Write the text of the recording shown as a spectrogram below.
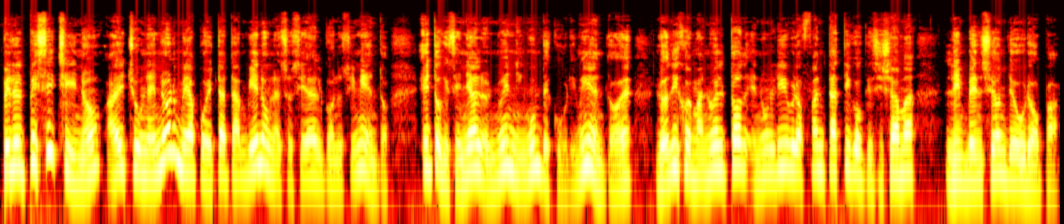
Pero el PC chino ha hecho una enorme apuesta también a una sociedad del conocimiento. Esto que señalo no es ningún descubrimiento. ¿eh? Lo dijo Emmanuel Todd en un libro fantástico que se llama La invención de Europa.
